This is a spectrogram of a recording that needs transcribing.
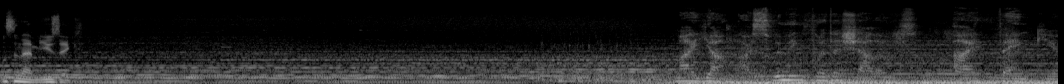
Listen to that music. My young are swimming for the shallows. I thank you.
